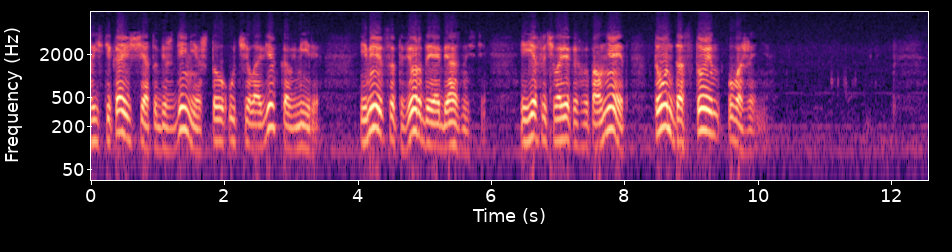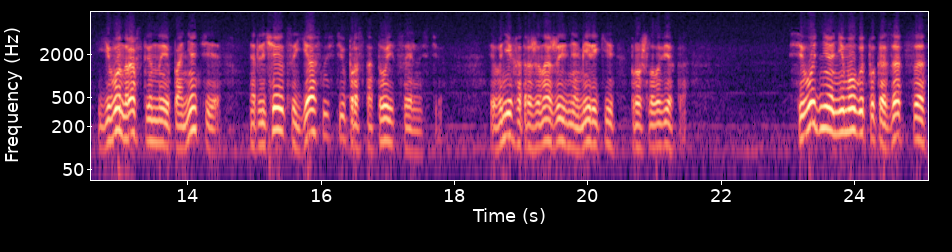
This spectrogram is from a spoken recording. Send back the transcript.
проистекающая от убеждения, что у человека в мире имеются твердые обязанности, и если человек их выполняет — то он достоин уважения. Его нравственные понятия отличаются ясностью, простотой и цельностью. В них отражена жизнь Америки прошлого века. Сегодня они могут показаться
